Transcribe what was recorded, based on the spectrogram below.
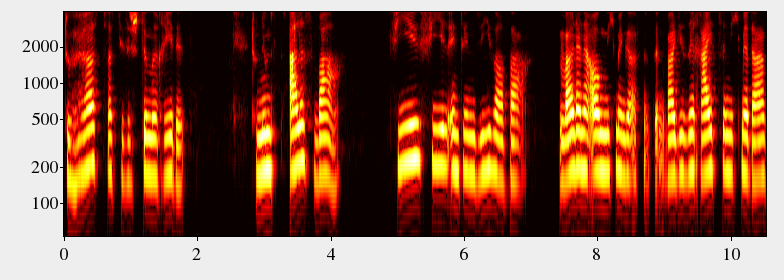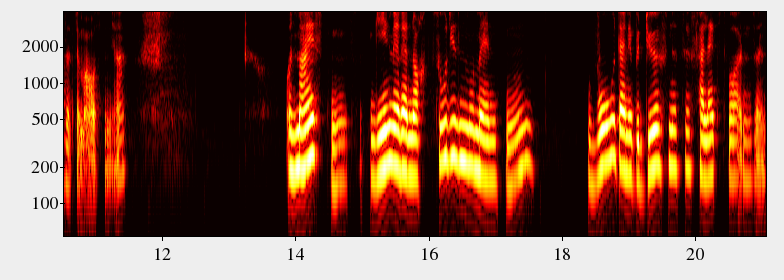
Du hörst, was diese Stimme redet. Du nimmst alles wahr, viel, viel intensiver wahr, weil deine Augen nicht mehr geöffnet sind, weil diese Reize nicht mehr da sind im Außen, ja. Und meistens gehen wir dann noch zu diesen Momenten, wo deine Bedürfnisse verletzt worden sind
